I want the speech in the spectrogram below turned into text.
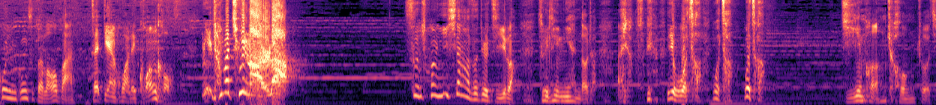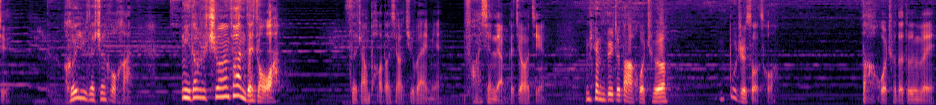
货运公司的老板在电话里狂吼：“你他妈去哪儿了？”司长一下子就急了，嘴里念叨着：“哎呀，哎呀，哎呀，我操，我操，我操！”急忙冲出去。何玉在身后喊：“你倒是吃完饭再走啊！”司长跑到小区外面，发现两个交警面对着大货车，不知所措。大货车的吨位，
